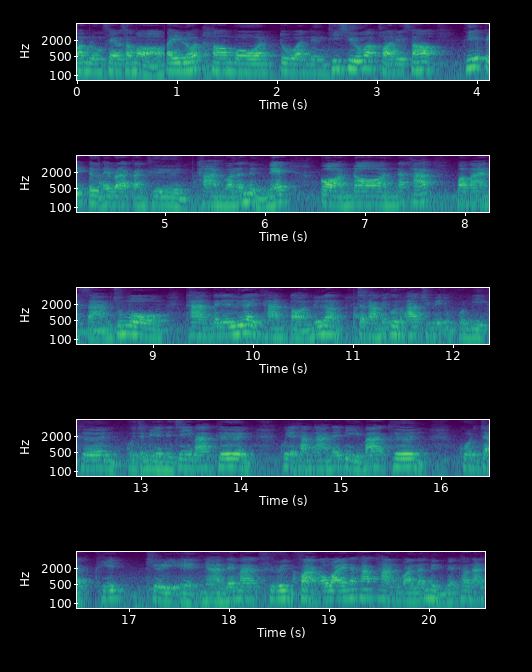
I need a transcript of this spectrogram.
บำรุงเซลล์สมอง ไปลดฮอร์โมนตัวหนึ่งที่ชื่อว่าคอร์ติซอลที่ไปตื่นในเวลากลางคืน ทานวันละ 1 เม็ด ก่อนนอนนะครับ ประมาณ 3 ชั่วโมง ทานไปเรื่อยๆ ทานต่อเนื่อง จะทำให้คุณภาพชีวิตของคุณดีขึ้น คุณจะมี energy มากขึ้น คุณจะทำงานได้ดีมากขึ้น คุณจะพิดครีเอทงานได้มากขึ้น ฝากเอาไว้นะครับ ทานวันละ 1 เม็ดเท่านั้น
